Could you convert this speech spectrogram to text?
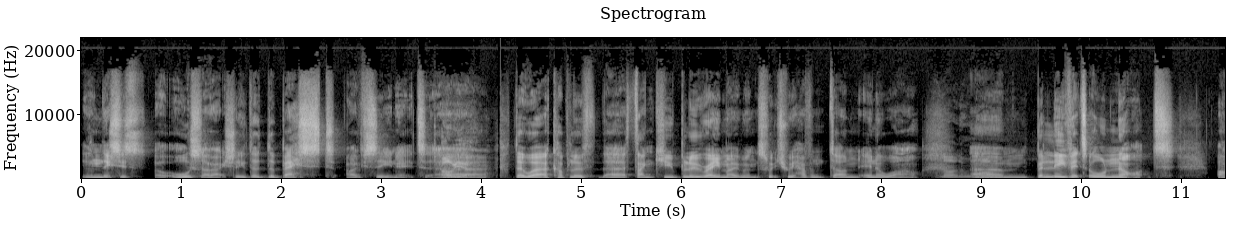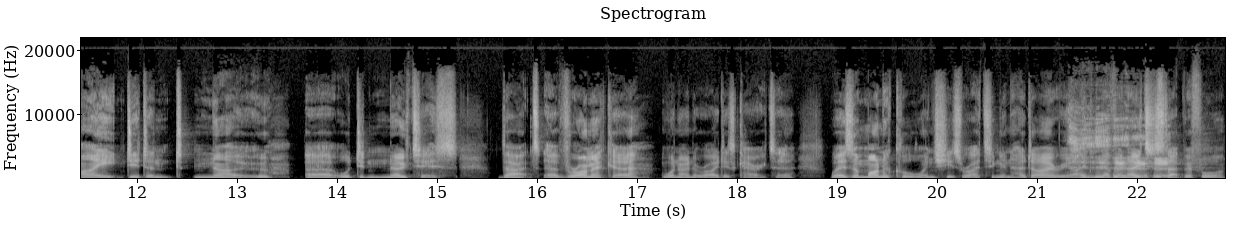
and this is also actually the, the best I've seen it. Oh, yeah. Uh, there were a couple of uh, thank you Blu-ray moments which we haven't done in a while. Not in a while. Um, believe it or not, I didn't know uh, or didn't notice that uh, Veronica, Winona Ryder's character, wears a monocle when she's writing in her diary. I had never noticed that before.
